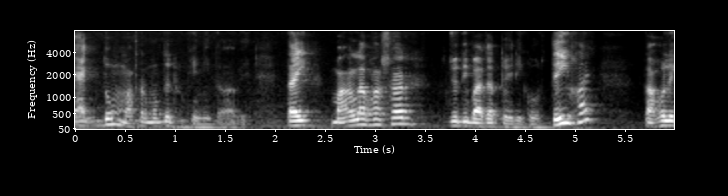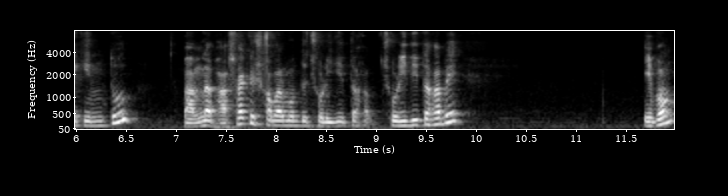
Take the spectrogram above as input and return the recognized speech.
একদম মাথার মধ্যে ঢুকিয়ে নিতে হবে। তাই বাংলা ভাষার যদি বাজার তৈরি করতেই হয়, তাহলে কিন্তু বাংলা ভাষাকে সবার মধ্যে ছড়িয়ে দিতে ছড়িয়ে দিতে হবে এবং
